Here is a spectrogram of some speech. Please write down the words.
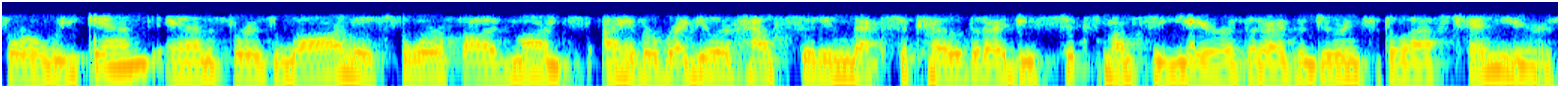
for a weekend, and for as long as four or five months. I have a regular house sit in Mexico that I do six months a year that I've been doing for the last ten years.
